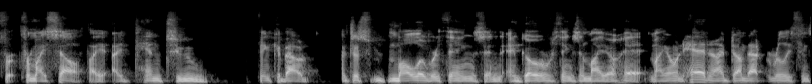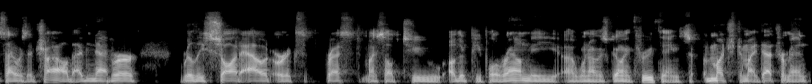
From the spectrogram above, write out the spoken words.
for, for myself. I, I tend to think about just mull over things and, and go over things in my own head, my own head. And I've done that really since I was a child. I've never really sought out or expressed myself to other people around me uh, when I was going through things, much to my detriment.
